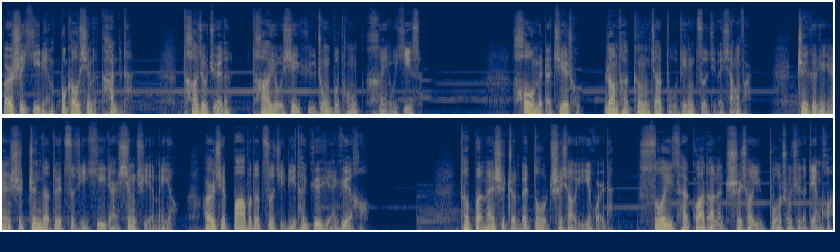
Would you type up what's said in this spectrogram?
而是一脸不高兴地看着他，他就觉得他有些与众不同，很有意思。后面的接触让他更加笃定自己的想法：这个女人是真的对自己一点兴趣也没有，而且巴不得自己离她越远越好。他本来是准备逗池小雨一会儿的，所以才挂断了池小雨拨出去的电话。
